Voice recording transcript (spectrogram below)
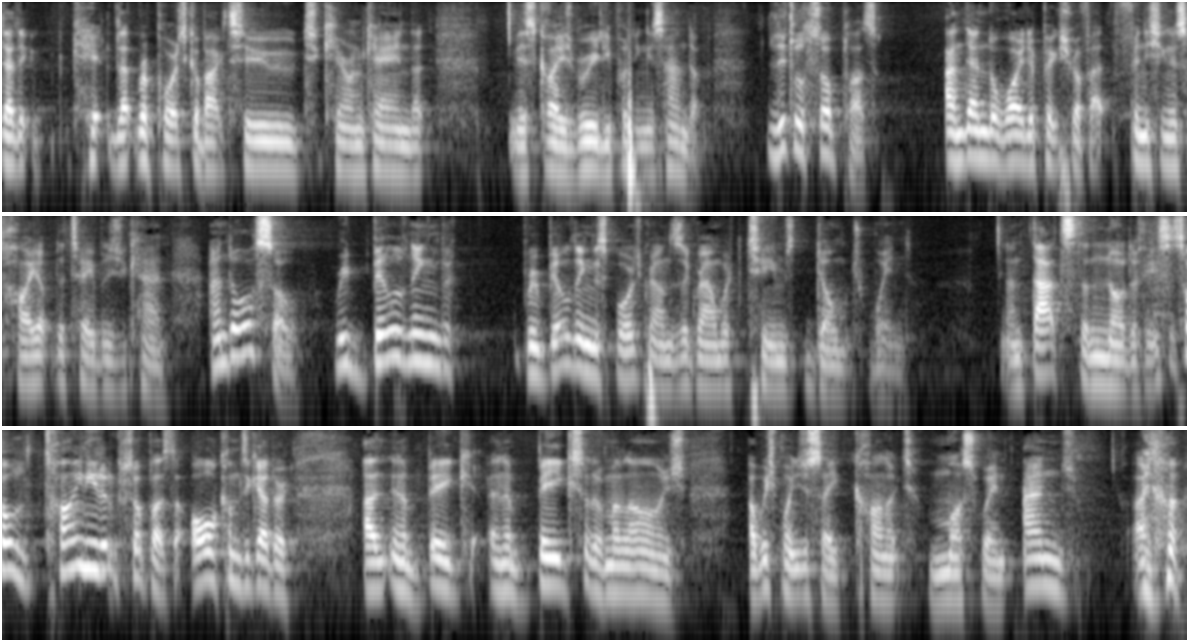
let, it, let reports go back to to Kieran Kane that this guy is really putting his hand up. Little subplots, and then the wider picture of uh, finishing as high up the table as you can, and also rebuilding the rebuilding the sports ground is a ground where teams don't win. And that's the nod of things. It's all tiny little subplots that all come together uh, in a big in a big sort of melange At which point you just say Connacht must win. And I know,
